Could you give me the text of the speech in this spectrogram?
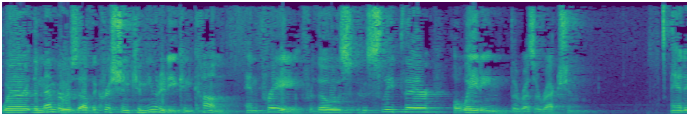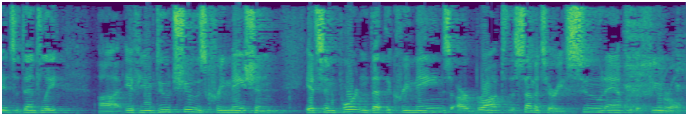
where the members of the Christian community can come and pray for those who sleep there awaiting the resurrection. And incidentally, uh, if you do choose cremation, it's important that the cremains are brought to the cemetery soon after the funeral.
